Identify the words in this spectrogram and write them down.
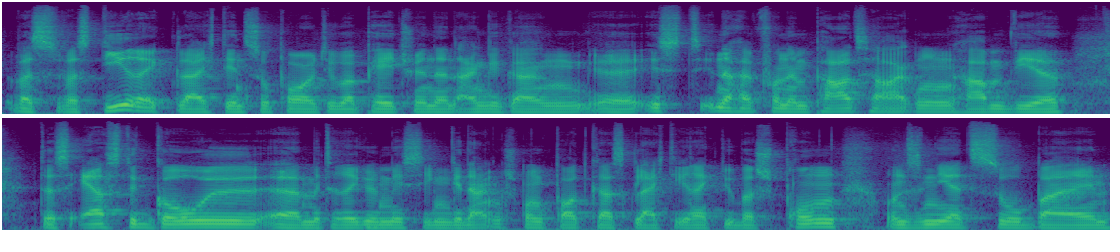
was, was direkt gleich den Support über Patreon dann angegangen äh, ist. Innerhalb von ein paar Tagen haben wir das erste Goal äh, mit regelmäßigen Gedankensprung-Podcast gleich direkt übersprungen und sind jetzt so bei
